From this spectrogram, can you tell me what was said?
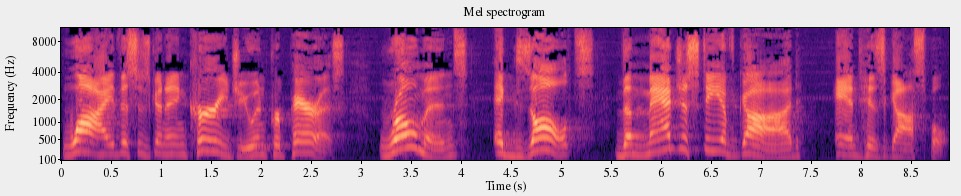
why this is going to encourage you and prepare us. Romans exalts the majesty of God and his gospel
